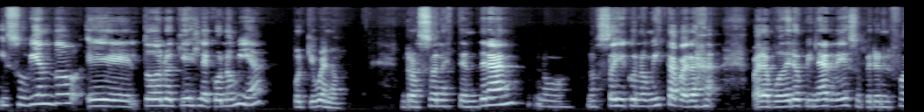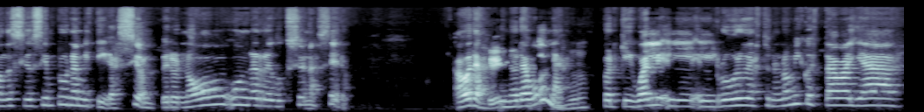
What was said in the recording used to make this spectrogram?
y subiendo eh, todo lo que es la economía, porque bueno, razones tendrán, no, no soy economista para, para poder opinar de eso, pero en el fondo ha sido siempre una mitigación, pero no una reducción a cero. Ahora, Sí. enhorabuena, porque igual el, el rubro gastronómico estaba ya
